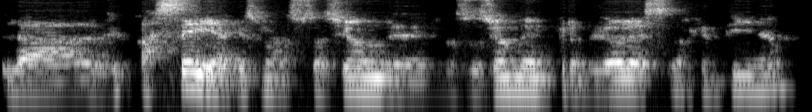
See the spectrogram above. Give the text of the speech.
la ASEA, que es una asociación de, la asociación de Emprendedores Argentina,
